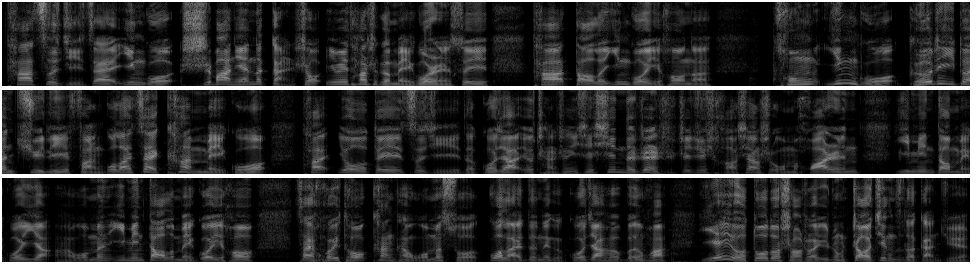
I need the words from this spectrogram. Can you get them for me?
他自己在英国十八年的感受，因为他是个美国人，所以。他到了英国以后呢，从英国隔着一段距离反过来再看美国，他又对自己的国家又产生一些新的认识。这就好像是我们华人移民到美国一样啊，我们移民到了美国以后，再回头看看我们所过来的那个国家和文化，也有多多少少一种照镜子的感觉。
